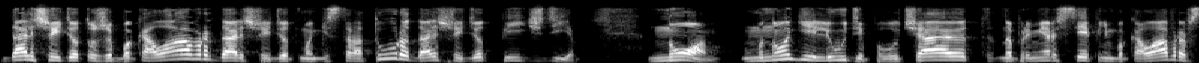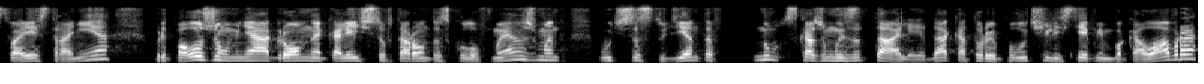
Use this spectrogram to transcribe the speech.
Дальше идет уже бакалавр, дальше идет магистратура, дальше идет PhD. Но многие люди получают, например, степень бакалавра в своей стране. Предположим, у меня огромное количество в Торонто School of Management учатся студентов ну, скажем, из Италии, да, которые получили степень бакалавра,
